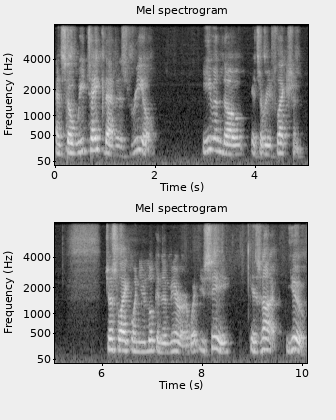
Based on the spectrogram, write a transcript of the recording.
And so we take that as real, even though it's a reflection. Just like when you look in the mirror, what you see is not you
